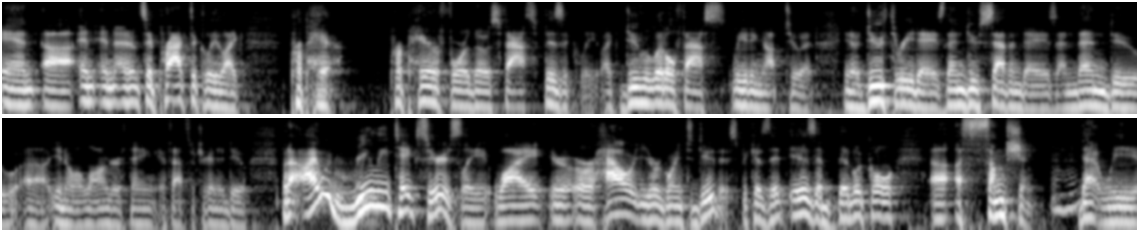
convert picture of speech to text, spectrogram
And, uh, and, and I would say practically like prepare prepare for those fasts physically like do little fasts leading up to it. You know do three days then do seven days and then do uh, you know a longer thing if that's what you're going to do. But i would really take seriously why or how you're going to do this because it is a biblical uh, assumption mm-hmm. that we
